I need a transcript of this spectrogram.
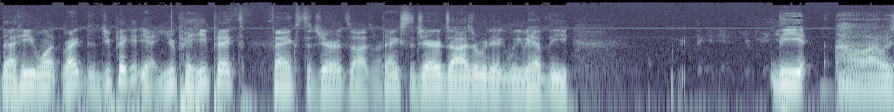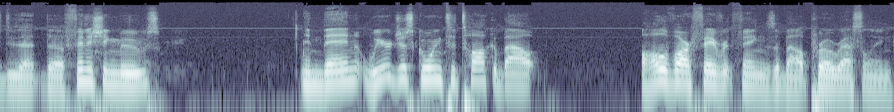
that he want right. Did you pick it? Yeah, you he picked. Thanks to Jared Zeiser. Thanks to Jared Zeiser, we did, we have the the oh I always do that the finishing moves, and then we're just going to talk about all of our favorite things about pro wrestling,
